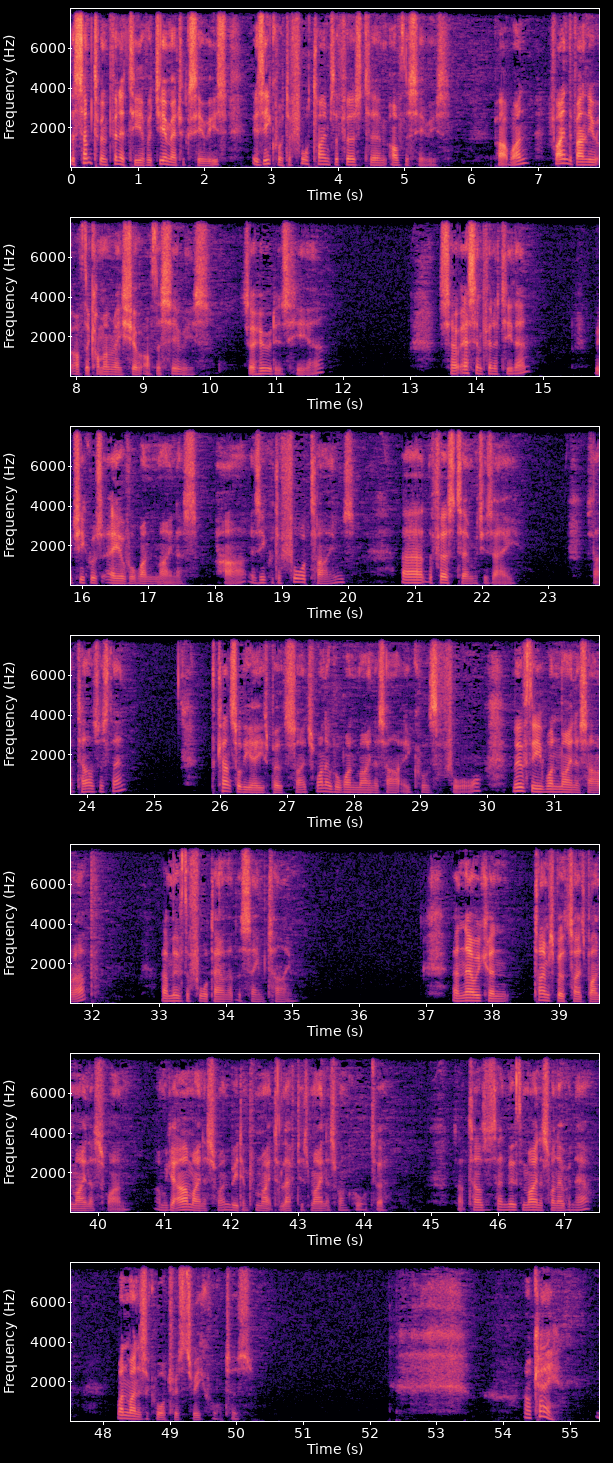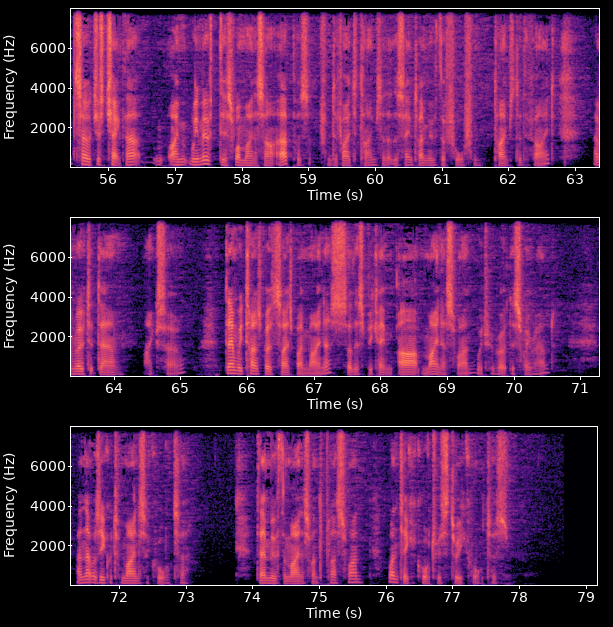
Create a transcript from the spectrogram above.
The sum to infinity of a geometric series is equal to 4 times the first term of the series. Part 1. Find the value of the common ratio of the series. So here it is here. So s infinity then, which equals a over 1 minus r, is equal to 4 times uh, the first term, which is a. So that tells us then to cancel the a's both sides, 1 over 1 minus r equals 4. Move the 1 minus r up, and move the 4 down at the same time. And now we can times both sides by minus 1, and we get r minus 1, reading from right to left is minus 1 quarter. So that tells us then move the minus 1 over now. 1 minus a quarter is 3 quarters. Okay, so just check that. I, we moved this 1 minus r up as from divide to times and at the same time moved the 4 from times to divide and wrote it down like so. Then we times both sides by minus, so this became r minus 1, which we wrote this way round, and that was equal to minus a quarter. Then move the minus 1 to plus 1. 1 take a quarter is 3 quarters.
